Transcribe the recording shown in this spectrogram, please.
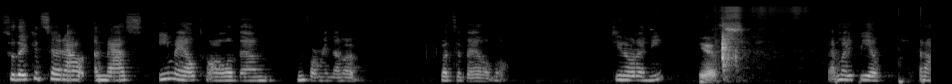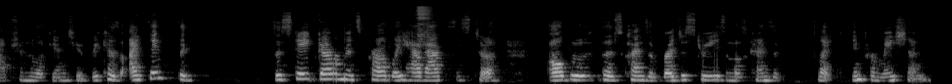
so they could send out a mass email to all of them informing them of what's available. Do you know what I mean? Yes. That might be a, an option to look into because I think the the state governments probably have access to all those those kinds of registries and those kinds of like information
